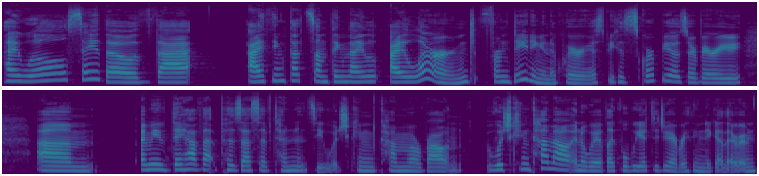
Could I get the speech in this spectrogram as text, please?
I will say though that I think that's something that I, I learned from dating an Aquarius because Scorpios are very um, I mean, they have that possessive tendency, which can come around, which can come out in a way of like, well, we have to do everything together, and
